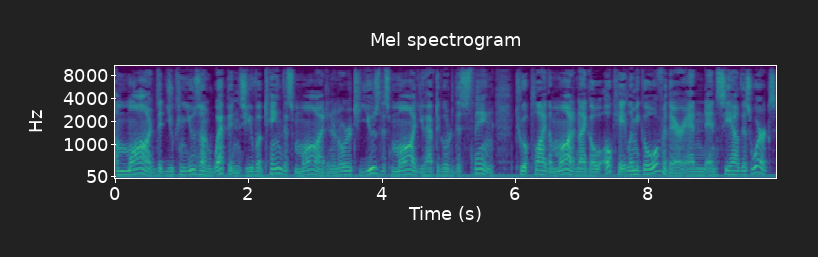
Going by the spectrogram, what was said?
a mod that you can use on weapons, you've obtained this mod, and in order to use this mod, you have to go to this thing to apply the mod. And I go, okay, let me go over there and and see how this works.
